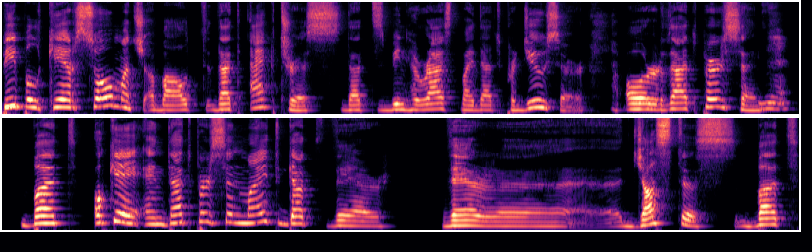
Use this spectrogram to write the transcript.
people care so much about that actress that's been harassed by that producer or that person Yeah. but okay and that person might got their their uh, justice but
